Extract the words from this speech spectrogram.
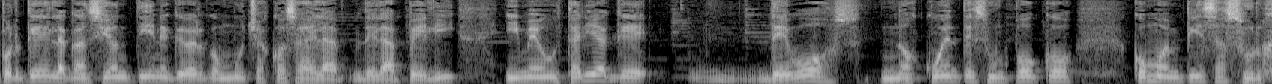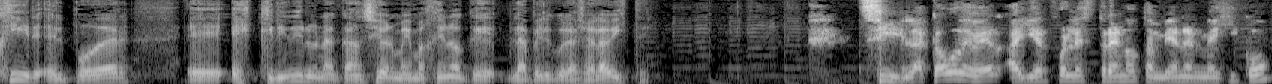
porque la canción tiene que ver con muchas cosas de la, de la peli. Y me gustaría que de vos nos cuentes un poco cómo empieza a surgir el poder eh, escribir una canción. Me imagino que la película ya la viste. Sí, la acabo de ver. Ayer fue el estreno también en México.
